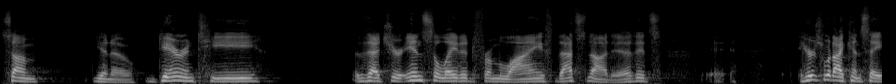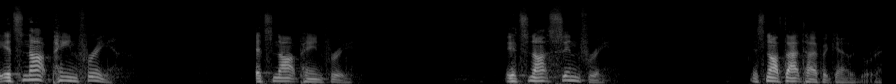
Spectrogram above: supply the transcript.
some, you know, guarantee that you're insulated from life. That's not it. It's, here's what I can say it's not pain free. It's not pain free. It's not sin free. It's not that type of category.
